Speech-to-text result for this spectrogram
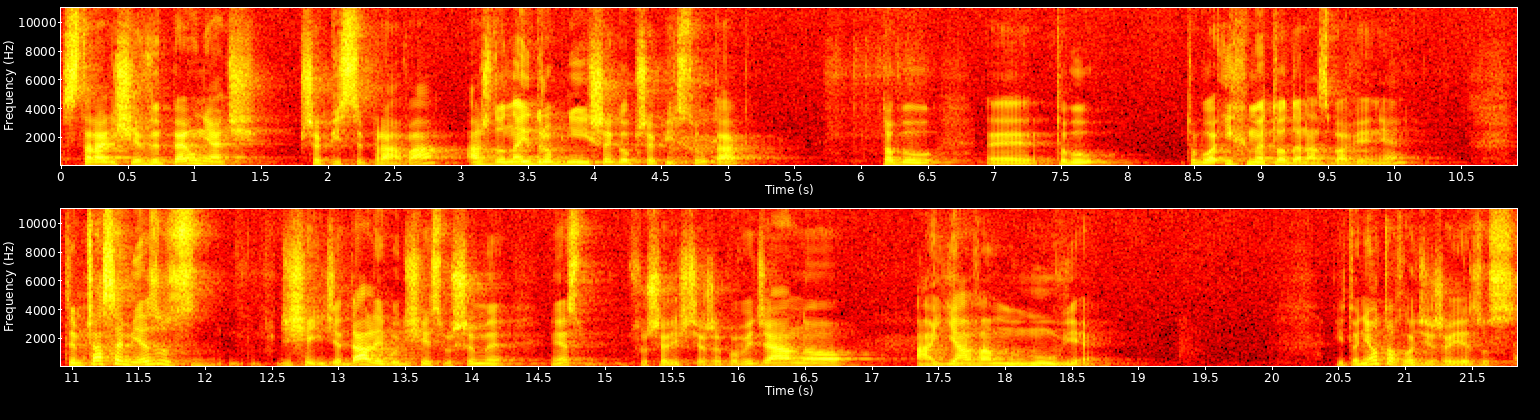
starali się wypełniać przepisy prawa, aż do najdrobniejszego przepisu, tak? To, był, e, to, był, to była ich metoda na zbawienie. Tymczasem Jezus dzisiaj idzie dalej, bo dzisiaj słyszymy, nie? słyszeliście, że powiedziano, a ja wam mówię. I to nie o to chodzi, że Jezus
